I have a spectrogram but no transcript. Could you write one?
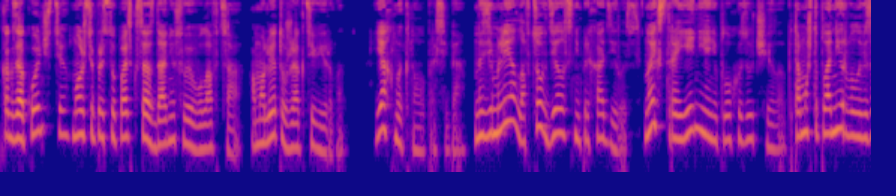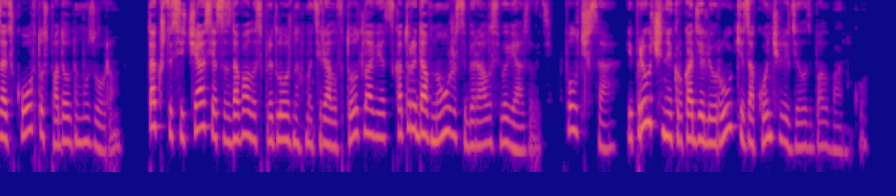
Как закончите, можете приступать к созданию своего ловца. Амулет уже активирован. Я хмыкнула про себя. На земле ловцов делать не приходилось, но их строение я неплохо изучила, потому что планировала вязать кофту с подобным узором. Так что сейчас я создавала из предложенных материалов тот ловец, который давно уже собиралась вывязывать. Полчаса, и приученные к рукоделию руки закончили делать болванку.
